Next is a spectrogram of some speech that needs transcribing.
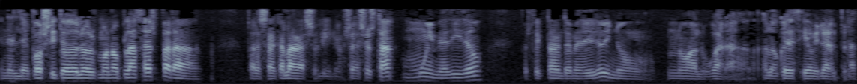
en el depósito de los monoplazas para, para sacar la gasolina. O sea, eso está muy medido, perfectamente medido y no, no al lugar a, a lo que decía Vila del Prat.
